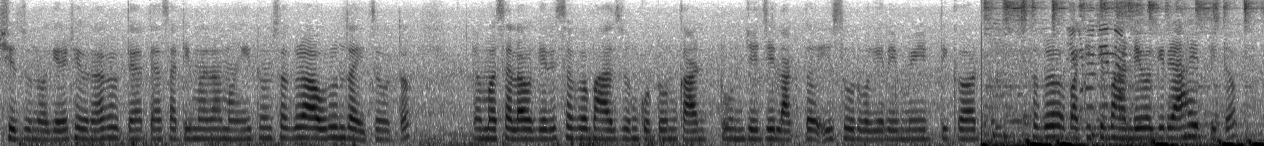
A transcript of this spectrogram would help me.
शिजून वगैरे ठेवणार होत्या. त्यासाठी मला मग इथून सगळं आवरून जायचं होतं. मसाला वगैरे सगळं भाजून कुटून काटून जे जे लागतं इसूर वगैरे मीठ तिखट सगळं बाकीचे भांडे वगैरे आहेत तिथं.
